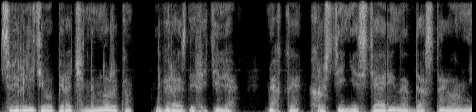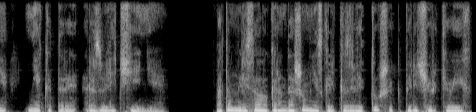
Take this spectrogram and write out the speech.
сверлить его перочинным ножиком, добираясь до фитиля. Мягкое хрустение стеарина доставило мне некоторое развлечение. Потом нарисовал карандашом несколько завитушек, перечеркивая их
